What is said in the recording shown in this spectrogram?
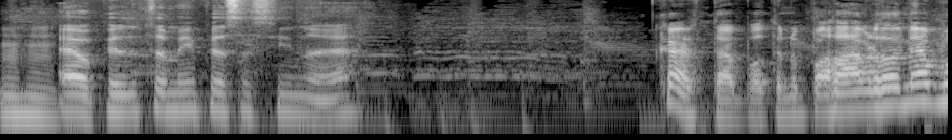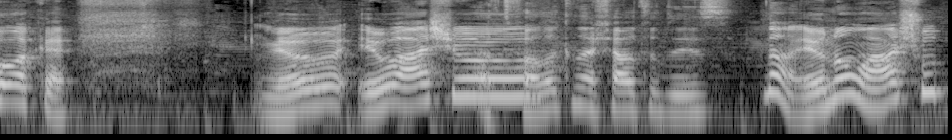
Uhum. É, o Pedro também pensa assim, não é? Cara, tá botando palavras na minha boca. Eu, eu acho. Ah, Tu falou que não achava tudo isso. Não, eu não acho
